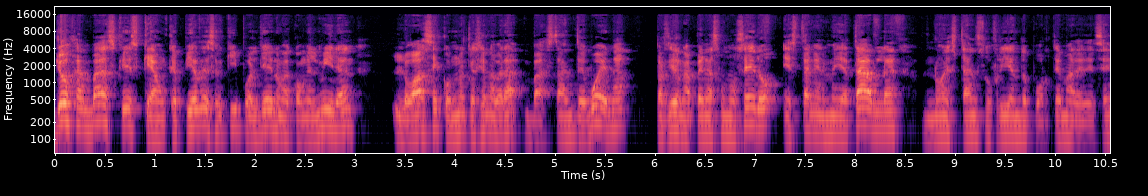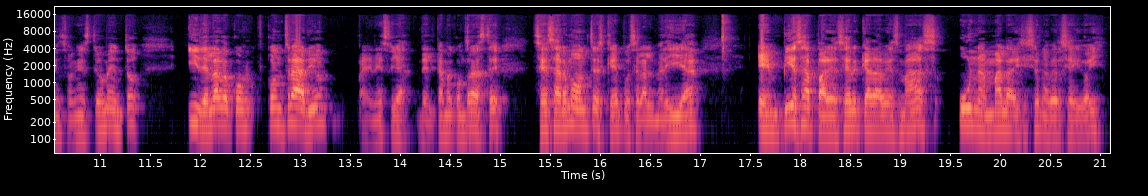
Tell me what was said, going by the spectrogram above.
Johan Vázquez, que aunque pierde su equipo el Genoa con el Milan, lo hace con una ocasión, la bastante buena. Perdieron apenas 1-0, están en media tabla, no están sufriendo por tema de descenso en este momento. Y del lado contrario, en esto ya del tema de contraste, César Montes, que pues el Almería empieza a parecer cada vez más una mala decisión haberse ido ahí.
